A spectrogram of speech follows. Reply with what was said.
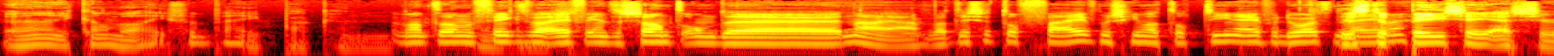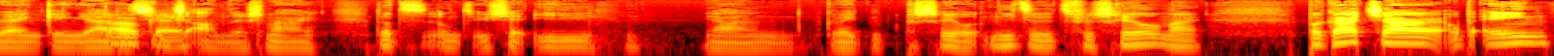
Eh, ik kan wel even bijpakken. Want dan vind ik het wel even interessant om de, nou ja, wat is het, top 5, misschien wel top 10 even door te nemen. de PCS-ranking. Ja, dat is iets anders. Maar dat is, want UCI, ja, ik weet het verschil, niet het verschil. Maar Pogacar op één,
